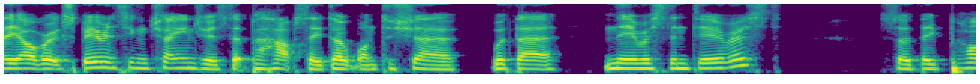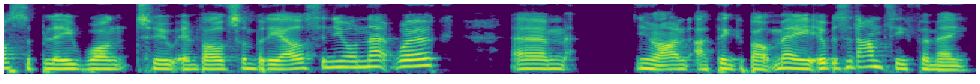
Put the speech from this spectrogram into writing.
they are experiencing changes that perhaps they don't want to share with their nearest and dearest. So they possibly want to involve somebody else in your network. Um, you know, I, I think about me, it was an auntie for me.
